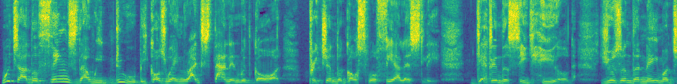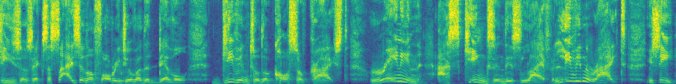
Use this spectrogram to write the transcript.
which are the things that we do because we're in right standing with God preaching the gospel fearlessly, getting the sick healed, using the name of Jesus, exercising authority over the devil, giving to the cause of Christ, reigning as kings in this life, living right. You see,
